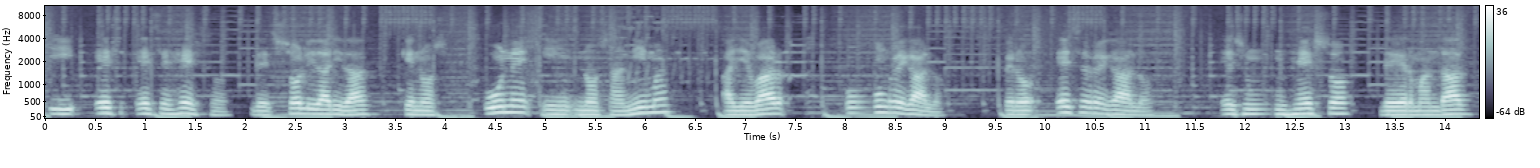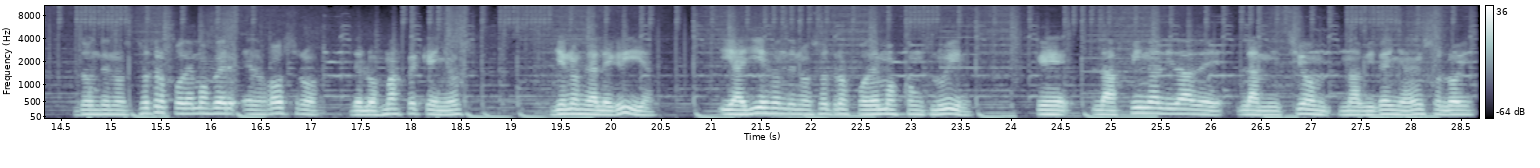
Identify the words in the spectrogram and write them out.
Y es ese gesto de solidaridad que nos une y nos anima a llevar un, regalo, pero ese regalo es un, gesto de hermandad donde nosotros podemos ver el rostro de los más pequeños llenos de alegría. Y allí es donde nosotros podemos concluir que la finalidad de la misión navideña en Soloy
